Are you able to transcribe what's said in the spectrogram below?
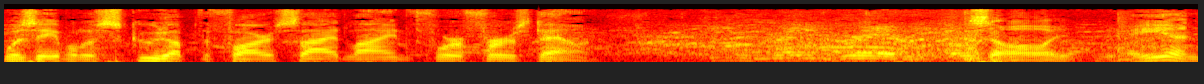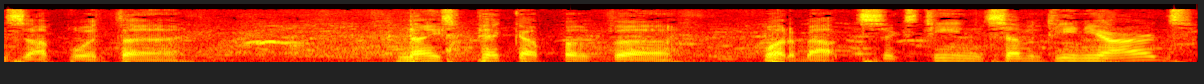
was able to scoot up the far sideline for a first down. So he ends up with a Nice pickup of, uh, what, about 16, 17 yards?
